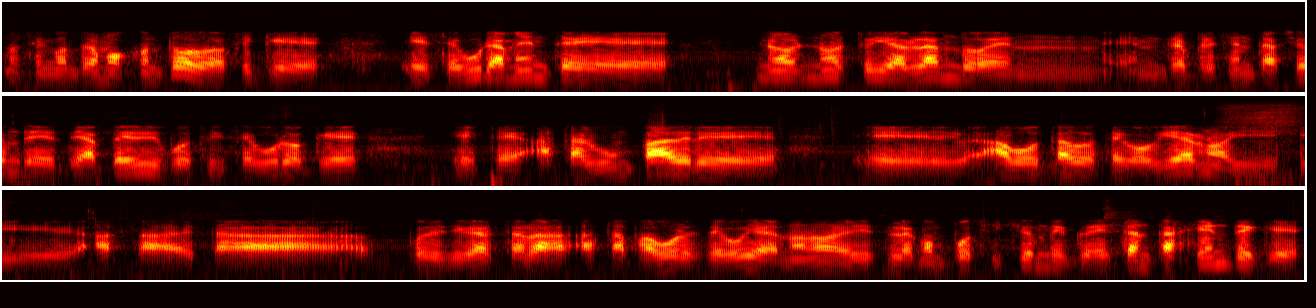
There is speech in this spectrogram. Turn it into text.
nos encontramos con todo, así que seguramente no, no estoy hablando en, en representación de, de APEVI, pues estoy seguro que este, hasta algún padre eh, ha votado este gobierno y, hasta está puede llegar a estar hasta a favor de este gobierno, ¿no? La composición de, tanta gente que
